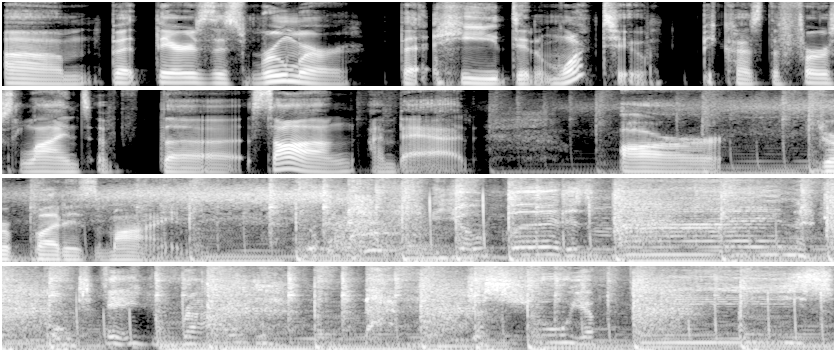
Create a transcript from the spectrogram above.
Um, but there's this rumor that he didn't want to because the first lines of the song, I'm Bad, are Your butt is mine. Your butt is mine. Okay, you're right. Just show your face.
